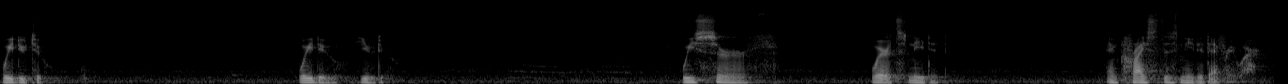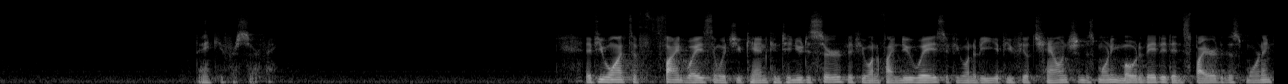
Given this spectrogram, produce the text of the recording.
we do too. We do, you do. We serve where it's needed, and Christ is needed everywhere. Thank you for serving. If you want to find ways in which you can continue to serve, if you want to find new ways, if you want to be, if you feel challenged this morning, motivated, inspired this morning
